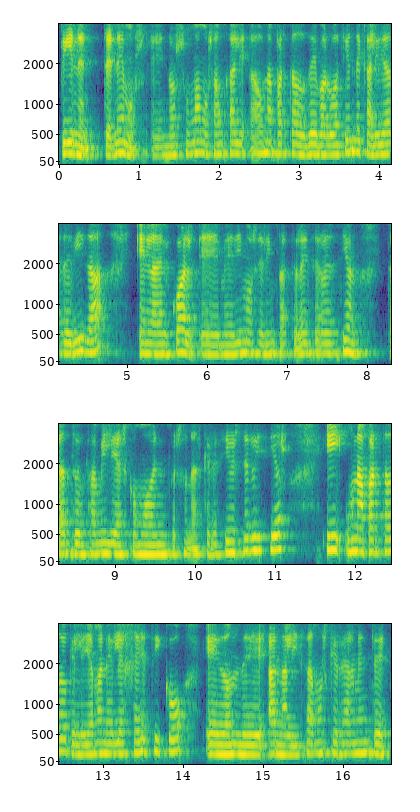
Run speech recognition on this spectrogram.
tienen, tenemos, eh, nos sumamos a un, a un, apartado de evaluación de calidad de vida en la, el cual eh, medimos el impacto de la intervención tanto en familias como en personas que reciben servicios y un apartado que le llaman el eje ético, donde analizamos que realmente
